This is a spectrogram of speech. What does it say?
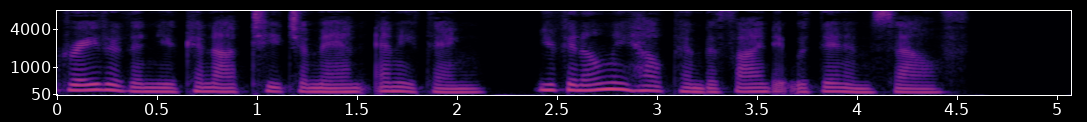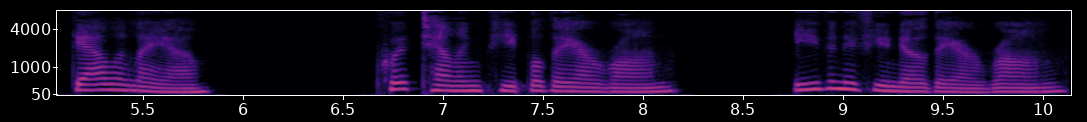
Greater than you cannot teach a man anything, you can only help him to find it within himself. Galileo. Quit telling people they are wrong. Even if you know they are wrong.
